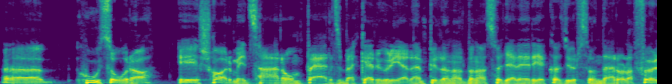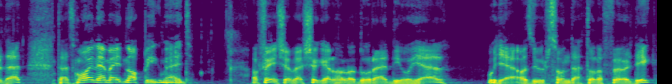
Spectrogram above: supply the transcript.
ö, 20 óra és 33 percbe kerül jelen pillanatban az, hogy elérjék az űrszondáról a Földet. Tehát majdnem egy napig megy a fénysebességgel haladó rádiójel, ugye az űrszondától a Földig.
